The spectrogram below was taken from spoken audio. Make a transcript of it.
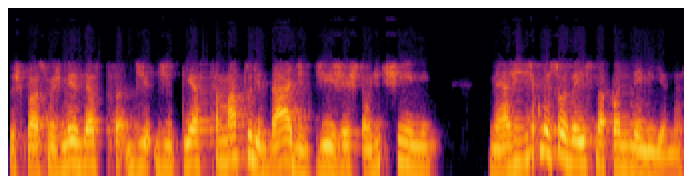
nos próximos meses, dessa, de, de, ter essa maturidade de gestão de time. Né? A gente já começou a ver isso na pandemia. Né?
